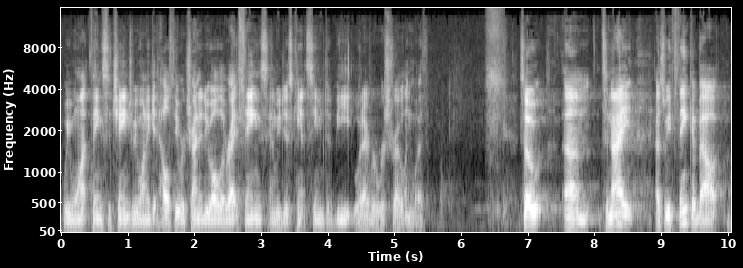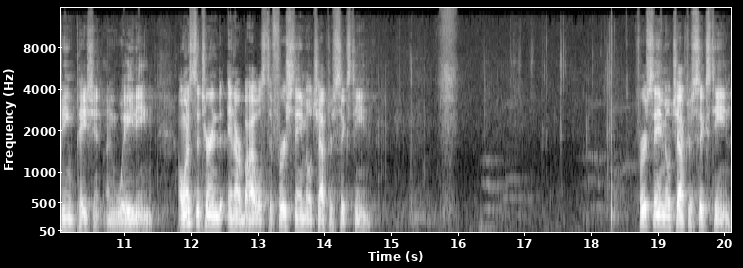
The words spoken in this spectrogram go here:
we want things to change. We want to get healthy. We're trying to do all the right things, and we just can't seem to beat whatever we're struggling with. So, um, tonight, as we think about being patient and waiting, I want us to turn in our Bibles to 1 Samuel chapter 16. 1 Samuel chapter 16,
